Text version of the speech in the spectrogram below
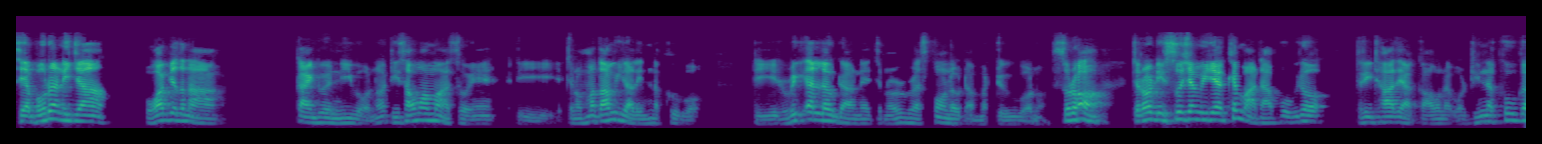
ဆရာဗုဒ္ဓနိကြဘဝပြဿနာ ကင်တွယ်နီးပေါ့နော်ဒီဆောင်းပါးမှာဆိုရင်ဒီကျွန်တော်မှတ်သားမိတာလေးနှစ်ခုပေါ့ဒီ react လုပ်တာနဲ့ကျွန်တော်တို့ response လုပ်တာမတူဘူးပေါ့နော်ဆိုတော့ကျွန်တော်ဒီ social media ခေတ်မှာဒါပို့ပြီးတော့သတိထားစရာကောင်းတယ်ပေါ့ဒီနှစ်ခုက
